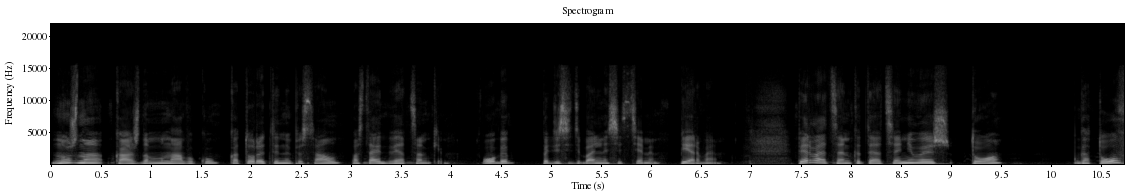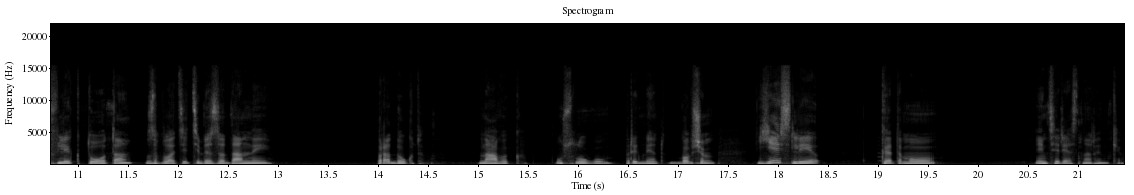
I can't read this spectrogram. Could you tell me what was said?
нужно каждому навыку, который ты написал, поставить две оценки. Обе по десятибальной системе. Первая. Первая оценка ты оцениваешь то, готов ли кто-то заплатить тебе за данный продукт, навык, услугу, предмет. В общем, есть ли к этому интерес на рынке.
